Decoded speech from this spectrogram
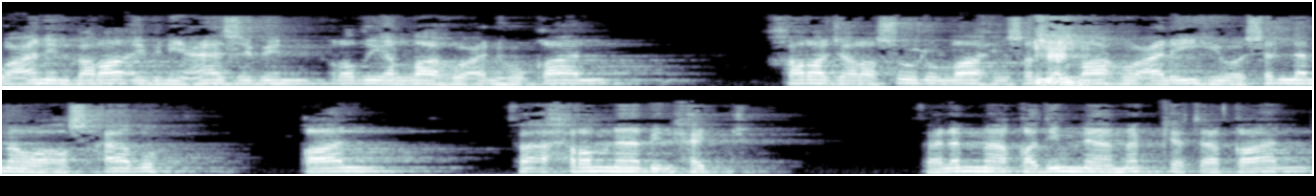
وعن البراء بن عازب رضي الله عنه قال خرج رسول الله صلى الله عليه وسلم وأصحابه قال فأحرمنا بالحج. فلما قدمنا مكة قال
